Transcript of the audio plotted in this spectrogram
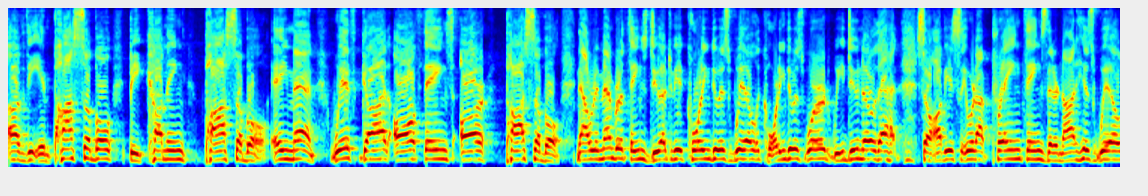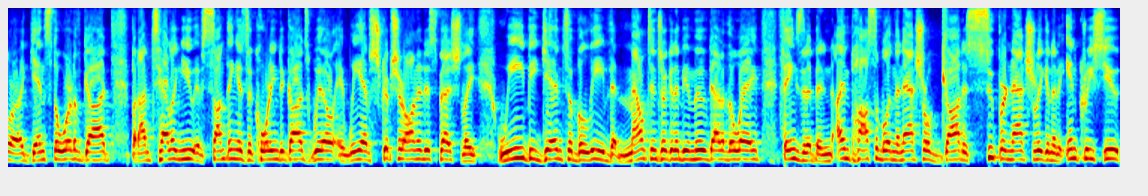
of the impossible becoming possible. Amen. With God, all things are possible. Now, remember, things do have to be according to His will, according to His word. We do know that. So, obviously, we're not praying things that are not His will or against the word of God. But I'm telling you, if something is according to God's will and we have scripture on it, especially, we begin to believe that mountains are going to be moved out of the way. Things that have been impossible in the natural, God is supernaturally going to increase you,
